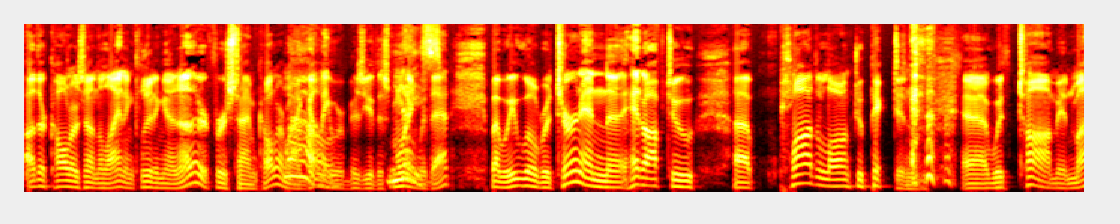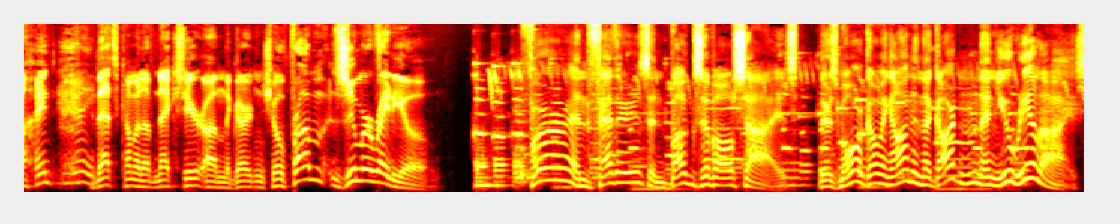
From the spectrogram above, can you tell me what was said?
other callers on the line, including another first time caller. My Wow. golly, we're busy this morning with that. But we will return and uh, head off to. Uh, Plod along to Picton uh, with Tom in mind. Right. That's coming up next here on The Garden Show from Zoomer Radio. Fur and feathers and bugs of all size. There's more going on in the garden than you realize.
